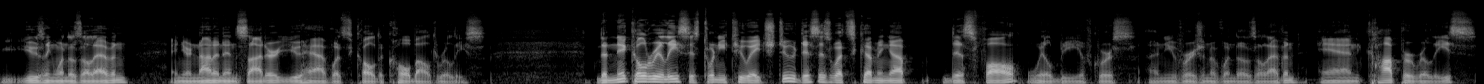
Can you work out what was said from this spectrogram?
using Windows 11 and you're not an insider, you have what's called a Cobalt release. The nickel release is 22H2. This is what's coming up this fall. Will be, of course, a new version of Windows 11 and copper release.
